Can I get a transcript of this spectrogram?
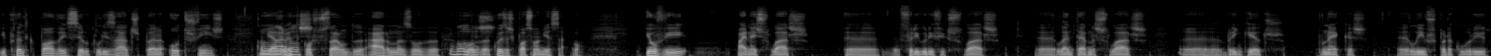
e, portanto, que podem ser utilizados para outros fins como nomeadamente armas. construção de armas ou de, ou de, coisas que possam ameaçar. Bom, eu vi painéis solares, uh, frigoríficos solares, uh, lanternas solares, uh, brinquedos, bonecas, livros para colorir,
